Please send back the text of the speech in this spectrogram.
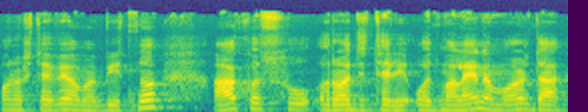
ono što je veoma bitno, ako su roditelji od malena možda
